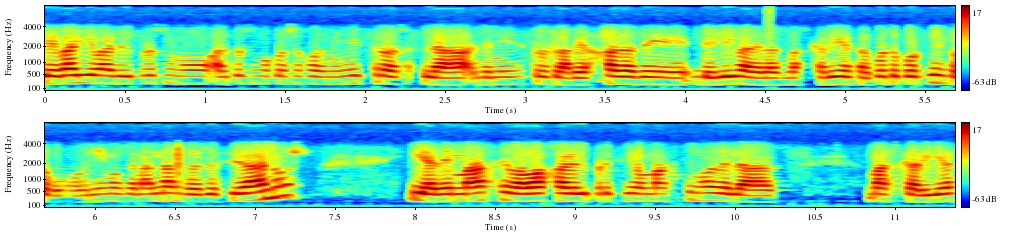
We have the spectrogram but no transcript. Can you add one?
se va a llevar el próximo, al próximo Consejo de Ministros la, de Ministros la viajada de, del IVA de las mascarillas al 4%, como venimos demandando desde Ciudadanos, y además se va a bajar el precio máximo de las mascarillas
